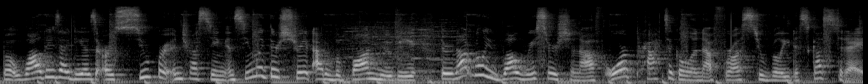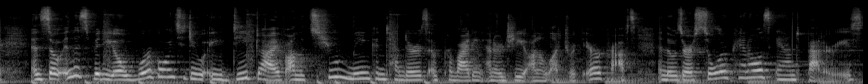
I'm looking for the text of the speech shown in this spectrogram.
But while these ideas are super interesting and seem like they're straight out of a Bond movie, they're not really well researched enough or practical enough for us to really discuss today. And so in this video, we're going to do a deep dive on the two main contenders of providing energy on electric aircraft, and those are solar panels and batteries.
